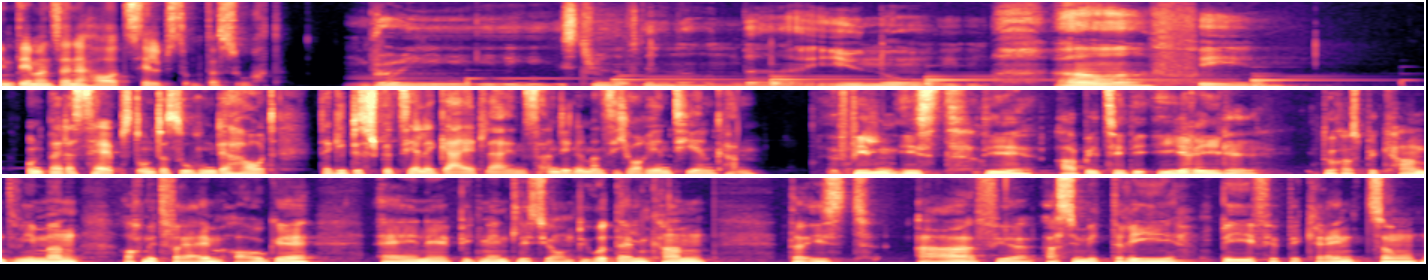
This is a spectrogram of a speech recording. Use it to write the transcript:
indem man seine Haut selbst untersucht. Und bei der Selbstuntersuchung der Haut, da gibt es spezielle Guidelines, an denen man sich orientieren kann. Vielen ist die ABCDE-Regel durchaus bekannt, wie man auch mit freiem Auge eine Pigmentläsion beurteilen kann. Da ist A für Asymmetrie, B für Begrenzung,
